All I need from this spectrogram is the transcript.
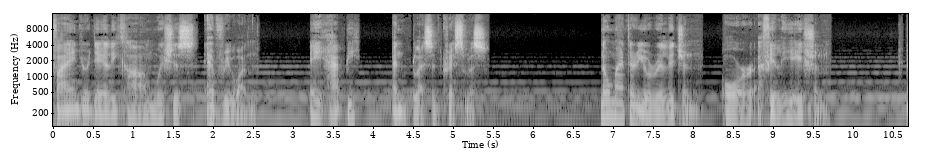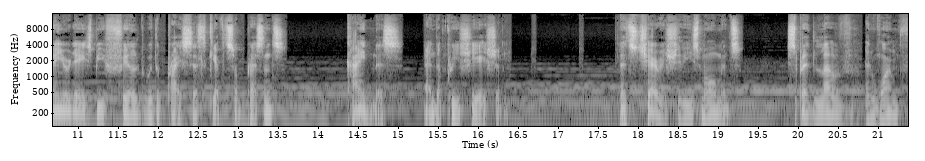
find your daily calm wishes everyone a happy and blessed Christmas. No matter your religion or affiliation, may your days be filled with the priceless gifts of presence, kindness, and appreciation. Let's cherish these moments, spread love and warmth,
